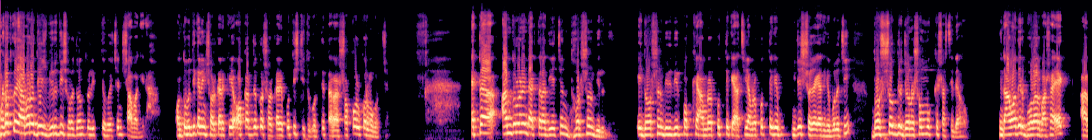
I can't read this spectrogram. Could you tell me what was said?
হঠাৎ করে আবারও দেশ বিরোধী ষড়যন্ত্র লিপ্ত হয়েছেন শাহবাগীরা। অন্তর্বর্তীকালীন সরকারকে অকার্যকর সরকারে প্রতিষ্ঠিত করতে তারা সকল কর্ম করছে একটা আন্দোলনের ডাক তারা দিয়েছেন ধর্ষণ বিরোধী। এই ধর্ষণ বিরোধীর পক্ষে আমরা প্রত্যেকে আছি, আমরা প্রত্যেকে নিজস্ব জায়গা থেকে বলেছি দর্শকদের জনসম্মুখে শাস্তি দেওয়া হোক। কিন্তু আমাদের ভোলার ভাষা এক, আর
